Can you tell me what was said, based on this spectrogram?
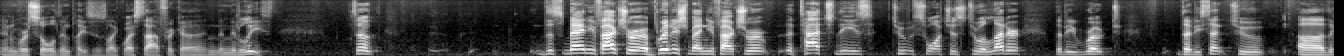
and were sold in places like West Africa and the Middle East. So this manufacturer, a British manufacturer, attached these two swatches to a letter that he wrote, that he sent to uh, the,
